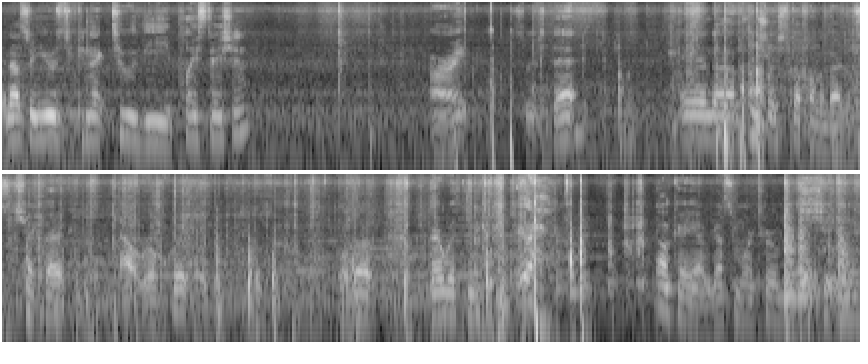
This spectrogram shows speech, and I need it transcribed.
And that's what you use to connect to the PlayStation. Alright, so there's that. And uh, I'm pretty sure stuff on the back. Let's check that out real quick. Hold up. Bear with me. Okay, yeah, we got some more turbo shit in here.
